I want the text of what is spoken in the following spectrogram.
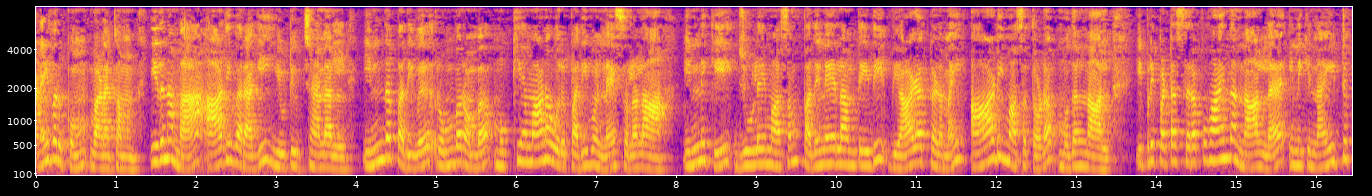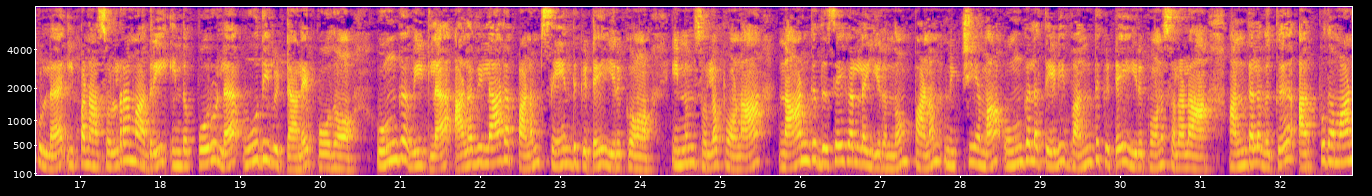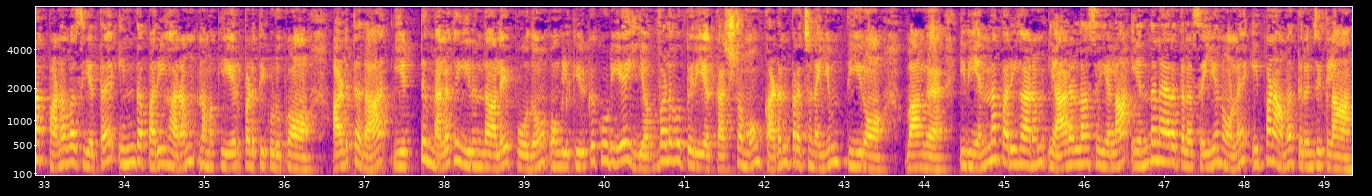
அனைவருக்கும் வணக்கம். இது நம்ம ஆதிவராகி யூடியூப் சேனல். இந்த பதிவு ரொம்ப ரொம்ப முக்கியமான ஒரு பதிவுன்னே சொல்லலாம். இன்னைக்கு ஜூலை மாசம் பதினேழாம் தேதி வியாழக்கிழமை ஆடி மாசத்தோட முதல் நாள். இப்படிப்பட்ட சிறப்பு வாய்ந்த நாள்ல இன்னைக்கு நைட்டுக்குள்ள இப்ப நான் சொல்ற மாதிரி இந்த பொருளை ஊதி விட்டாலே போதும். உங்க வீட்ல அளவில்லாத பணம் சேர்ந்துகிட்டே இருக்கும். இன்னும் சொல்ல போனா நான்கு திசைகள்ல இருந்தும் பணம் நிச்சயமா உங்களை தேடி வந்துகிட்டே இருக்கும்னு சொல்லலாம். அந்த அளவுக்கு அற்புதமான பணவசியத்தை இந்த பரிகாரம் நமக்கு ஏற்படுத்தி கொடுக்கும். அடுத்ததா எட்டு மிளகு இருந்தாலே போதும். உங்களுக்கு இருக்கக்கூடிய எவ்வளவு பெரிய கஷ்டமும் கடன் பிரச்சனையும் தீரும். வாங்க இது என்ன பரிகாரம்? யாரெல்லாம் செய்யலாம்? எந்த நேரத்துல செய்யணும்னு இப்ப நாம தெரிஞ்சுக்கலாம்.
